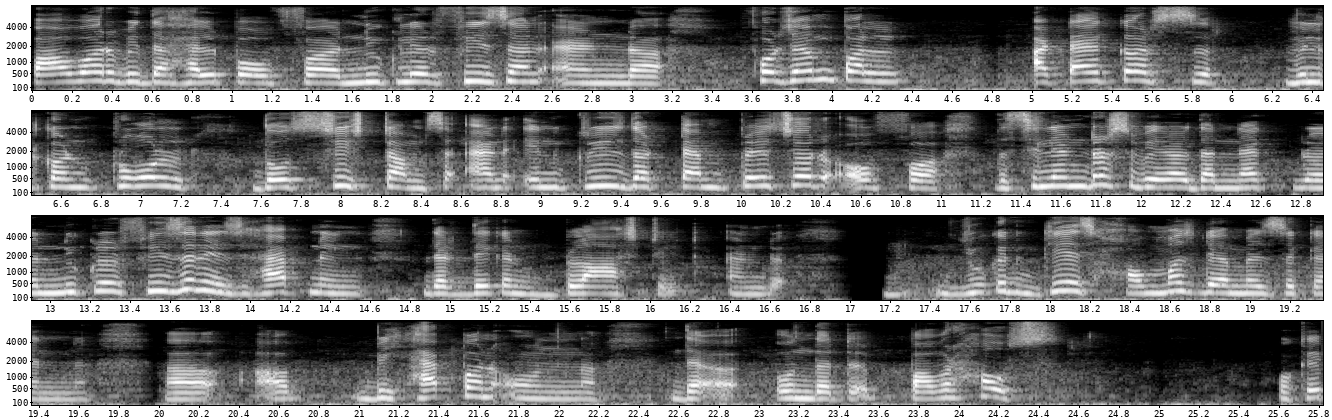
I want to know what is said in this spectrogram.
power with the help of uh, nuclear fission and uh, for example attackers will control those systems and increase the temperature of uh, the cylinders where the uh, nuclear fission is happening that they can blast it. And you can guess how much damage can uh, uh, be happen on the on the powerhouse. Okay.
